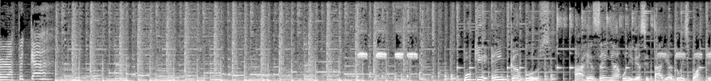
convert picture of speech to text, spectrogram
For Africa. PUC em Campos. A resenha universitária do esporte.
